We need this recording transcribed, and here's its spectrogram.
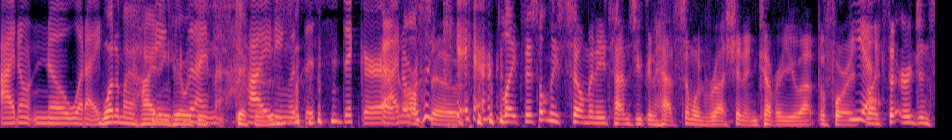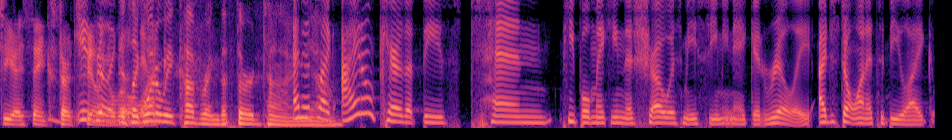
I don't know what I What am I hiding here with that these I'm stickers? hiding with this sticker I And don't also, really care like, there's only so many times you can have someone rush in and cover you up before it. Yeah. Like the urgency, I think, starts It feeling really a little. It's like, what are we covering the third time? And it's Yeah. like, I don't care that these 10 people making this show with me see me naked, really. I just don't want it to be like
